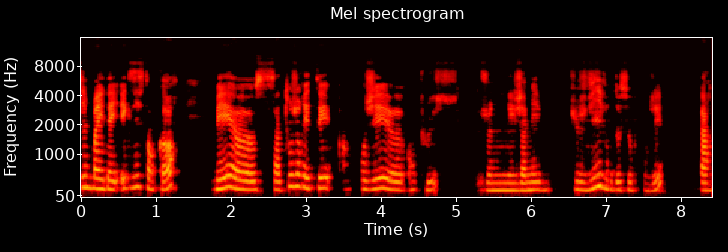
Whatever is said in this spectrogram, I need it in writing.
Pimp My Day existe encore, mais euh, ça a toujours été un projet euh, en plus. Je n'ai jamais pu vivre de ce projet, car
